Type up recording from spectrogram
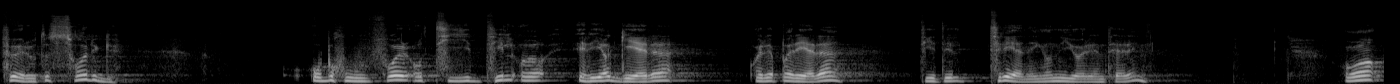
fører jo til sorg. Og behov for og tid til å reagere og reparere. Tid til trening og nyorientering. Og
